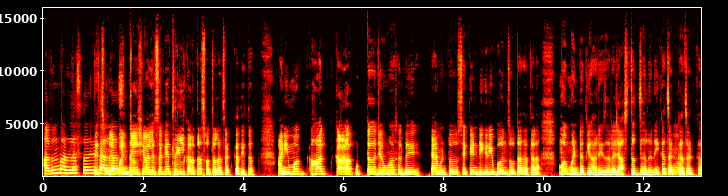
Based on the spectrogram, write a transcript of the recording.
अजून भाजलं असतं पंच्याऐंशी वाले सगळे थ्रिल करतात स्वतःला चटका देतात. आणि मग हा काळा कुट्ट जेव्हा सगळे काय म्हणतो सेकंड डिग्री बर्न्स होतात हाताला मग म्हणतात की अरे जरा जास्तच झालं नाही का? चटका चटका.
